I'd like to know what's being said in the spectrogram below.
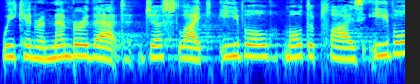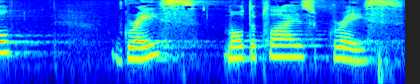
We can remember that just like evil multiplies evil, grace multiplies grace.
